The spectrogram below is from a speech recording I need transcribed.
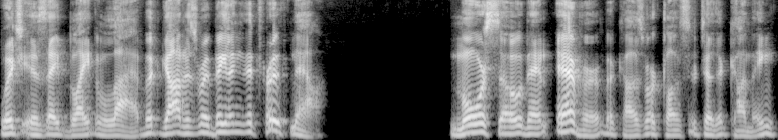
which is a blatant lie. But God is revealing the truth now, more so than ever because we're closer to the coming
